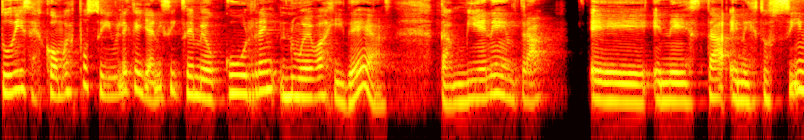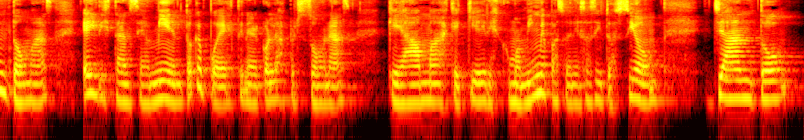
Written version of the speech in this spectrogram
Tú dices, ¿cómo es posible que ya ni siquiera se me ocurren nuevas ideas? También entra eh, en, esta, en estos síntomas el distanciamiento que puedes tener con las personas que amas, que quieres, como a mí me pasó en esa situación, llanto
